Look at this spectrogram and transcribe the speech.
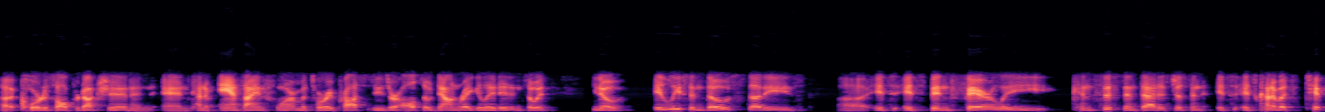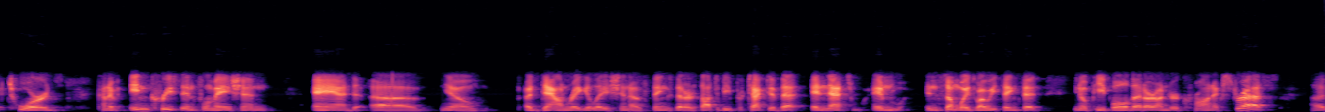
uh, cortisol production and and kind of anti-inflammatory processes are also downregulated, and so it you know at least in those studies, uh, it's it's been fairly consistent that it's just an it's it's kind of a tip towards kind of increased inflammation and uh, you know a down regulation of things that are thought to be protective that and that's in in some ways why we think that you know people that are under chronic stress uh,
